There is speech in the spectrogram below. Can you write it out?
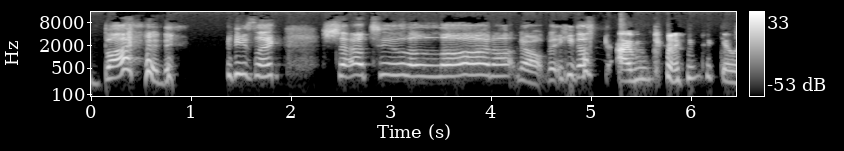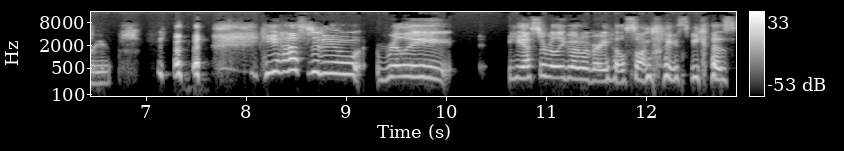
Bud. And he's like, Shout to the Lord. all-" No, but he does I'm trying to kill you. he has to do really he has to really go to a very Hillsong place because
